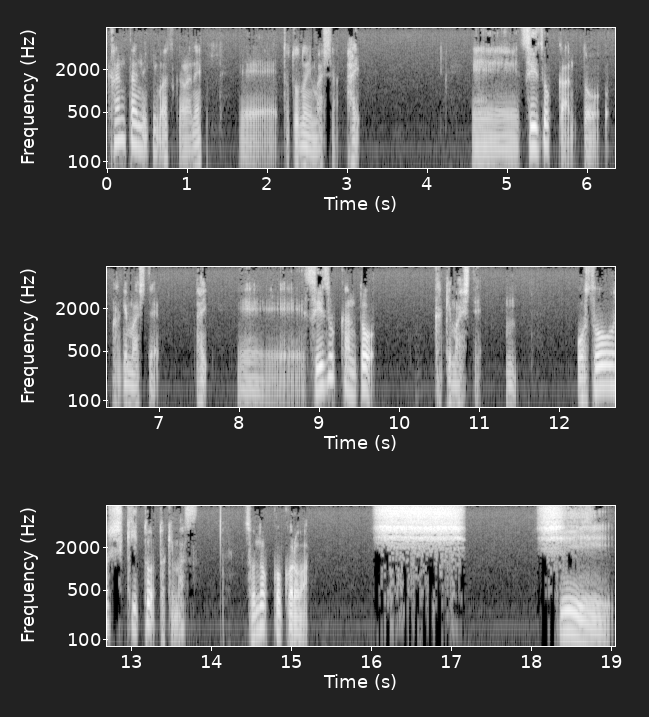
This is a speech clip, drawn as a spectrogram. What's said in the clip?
簡単にいきますからね。えー、整いました。はい。えー、水族館とかけまして、はい。えー、水族館とかけまして、うん。お葬式と解きます。その心は、し、し、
